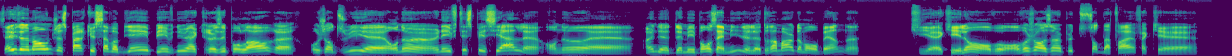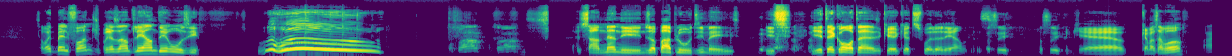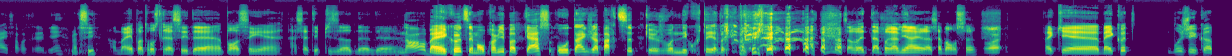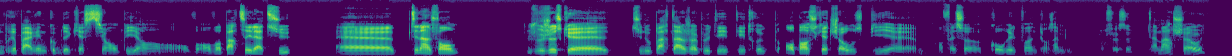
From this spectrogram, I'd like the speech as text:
Salut tout le monde, j'espère que ça va bien. Bienvenue à Creuser pour l'or. Euh, Aujourd'hui, euh, on a un, un invité spécial. Euh, On a euh, un de, de mes bons amis, le, le drummer de mon band, qui, euh, qui est là. On va, on va jaser un peu de toutes sortes d'affaires. Fait que euh, ça va être bien le fun. Je vous présente Léandre Desrosiers. Wouhou! Bonsoir, bonsoir. Le Sandman, il, il nous a pas applaudi, mais il était content que, que tu sois là, Léandre. Merci, euh, comment ça va? Hey, ça va très bien, merci. Ah ben, pas trop stressé de passer euh, à cet épisode de... Non, ben écoute, c'est mon premier podcast, autant que je participe que je vais l'écouter après. ça va être ta première, c'est bon ça? ouais. Fait que, euh, ben écoute, moi j'ai comme préparé une couple de questions, puis on, on va, on va partir là-dessus. Euh, tu sais, dans le fond, je veux juste que tu nous partages un peu tes, tes trucs. On passe sur quelque chose, puis euh, on fait ça, courir le fun, puis on s'amuse. Parfait, ça. Ça marche? Ah oui.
